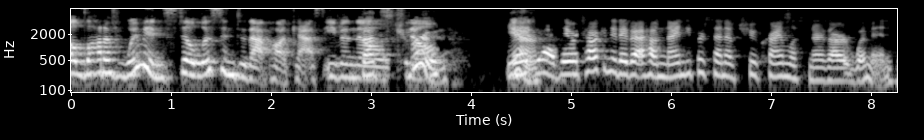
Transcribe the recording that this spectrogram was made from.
a lot of women still listen to that podcast, even though That's you know, Yeah. yeah. They were talking today about how ninety percent of true crime listeners are women,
